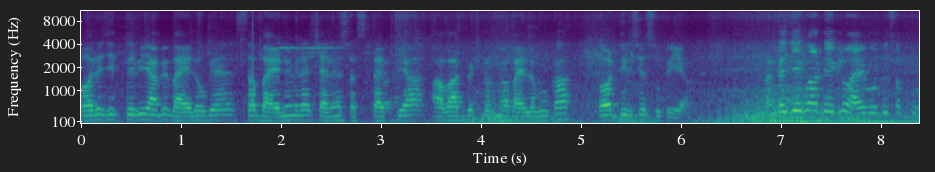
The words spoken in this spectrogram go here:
और ये जितने भी यहाँ पे भाई लोग हैं सब भाई ने मेरा चैनल सब्सक्राइब किया। आभार व्यक्त करूँगा भाई लोगों का। और दिल से शुक्रिया। अंकल जी एक बार देख लो हाय बोल दो सबको।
